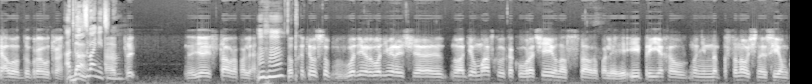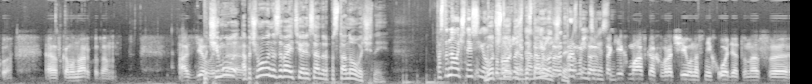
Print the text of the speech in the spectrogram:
Алло, доброе утро. Откуда Да. звоните А, нам? ты- Я из Ставрополя. Мгм. Вот хотел, чтобы Владимир Владимирович э, ну, одел маску, как у врачей у нас в Ставрополе, и приехал, ну, не на постановочную съемку в коммунарку там. А сделал Почему, вы- именно- а почему вы называете ее, Александр, постановочной? Постановочная съемка. Вот что значит постановочная? тут просто Потому что интересно. в таких масках врачи у нас не ходят, у нас, э,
